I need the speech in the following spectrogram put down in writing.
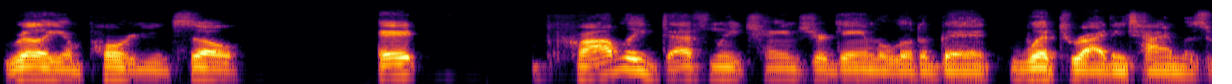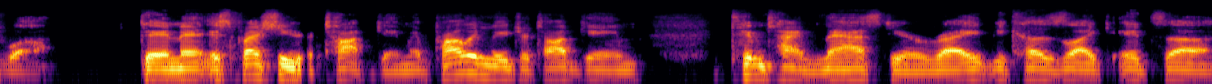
really important so it probably definitely changed your game a little bit with riding time as well. Then especially your top game. It probably made your top game 10 times nastier, right? Because like it's uh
